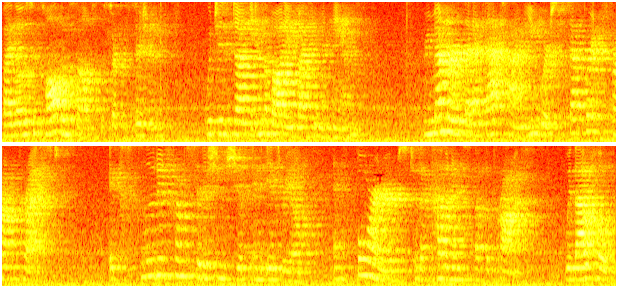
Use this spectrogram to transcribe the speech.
by those who call themselves the circumcision, which is done in the body by human hands. Remember that at that time you were separate from Christ, excluded from citizenship in Israel, and foreigners to the covenants of the promise, without hope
